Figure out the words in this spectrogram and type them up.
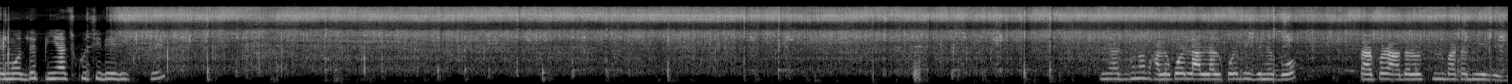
এর মধ্যে পেঁয়াজ কুচি দিয়ে দিচ্ছি। পেঁয়াজগুলো ভালো করে লাল লাল করে ভেজে নেব। তারপর আদা, রসুন বাটা দিয়ে দেব।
